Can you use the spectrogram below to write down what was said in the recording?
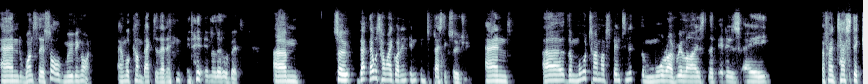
and once they're solved, moving on. And we'll come back to that in, in, in a little bit. Um, so that, that was how I got in, in, into plastic surgery. And uh, the more time I've spent in it, the more I've realized that it is a, a fantastic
